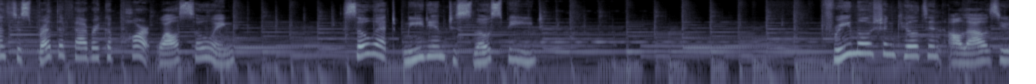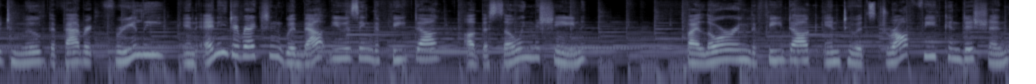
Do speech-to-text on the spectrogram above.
Hands to spread the fabric apart while sewing. Sew at medium to slow speed. Free motion quilting allows you to move the fabric freely in any direction without using the feed dog of the sewing machine. By lowering the feed dog into its drop feed condition,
